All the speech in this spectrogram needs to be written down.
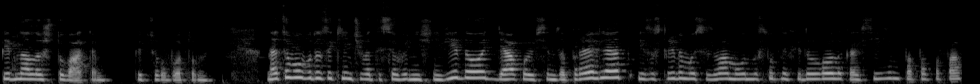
підналаштувати під цю роботу. На цьому буду закінчувати сьогоднішнє відео. Дякую всім за перегляд і зустрінемося з вами у наступних відеороликах. Всім па-па-па-па!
